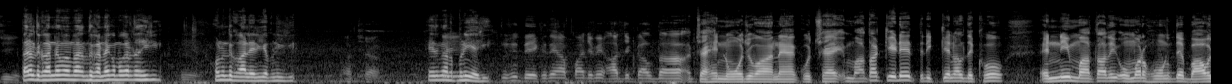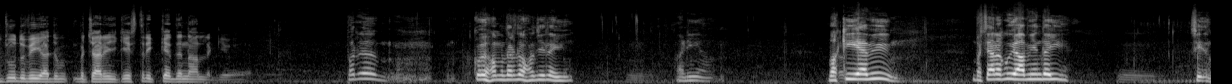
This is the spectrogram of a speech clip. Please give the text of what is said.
ਜੀ। ਪਹਿਲਾਂ ਦੁਕਾਨਾਂ ਮੈਂ ਦੁਕਾਨਾਂ 'ਤੇ ਕੰਮ ਕਰਦਾ ਸੀ ਜੀ। ਹੁਣ ਮੈਂ ਦੁਕਾਨ ਲੈ ਲਈ ਆਪਣੀ ਜੀ। ਅੱਛਾ। ਇਹ ਦੁਕਾਨ ਆਪਣੀ ਹੈ ਜੀ। ਤੁਸੀਂ ਦੇਖਦੇ ਆ ਆਪਾਂ ਜਿਵੇਂ ਅੱਜ ਕੱਲ ਦਾ ਚਾਹੇ ਨੌਜਵਾਨ ਹੈ ਕੁਛ ਹੈ ਮਾਤਾ ਕਿਹੜੇ ਤਰੀਕੇ ਨਾਲ ਦੇਖੋ ਇੰਨੀ ਮਾਤਾ ਦੀ ਉਮਰ ਹੋਣ ਦੇ ਬਾਵਜੂਦ ਵੀ ਅੱਜ ਵਿਚਾਰੀ ਕਿਸ ਤਰੀਕੇ ਦੇ ਨਾਲ ਲੱਗੇ ਹੋਏ ਆ? ਪਰ ਕੋਈ ਹਮਦਰਦ ਹੋਣ ਜੀ ਲਈ ਹਾਂਜੀ ਹਾਂ। ਬਾਕੀ ਇਹ ਵੀ ਵਿਚਾਰਾ ਕੋਈ ਆ ਵੀ ਜਾਂਦਾ ਜੀ। ਸੀ-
